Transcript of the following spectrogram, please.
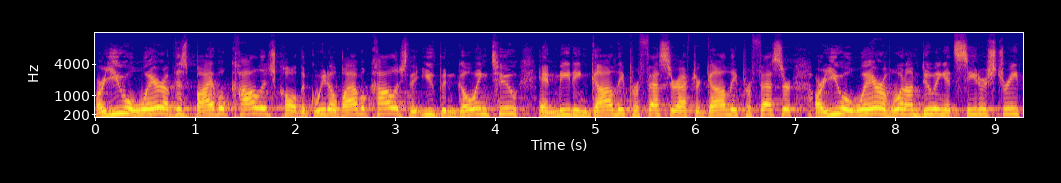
Are you aware of this Bible college called the Guido Bible College that you've been going to and meeting godly professor after godly professor? Are you aware of what I'm doing at Cedar Street?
